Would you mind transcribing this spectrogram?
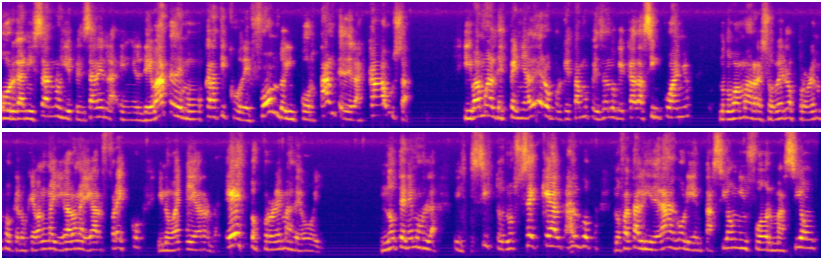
organizarnos y de pensar en, el debate democrático de fondo importante de la causa. Y vamos al despeñadero porque estamos pensando que cada cinco años nos vamos a resolver los problemas porque los que van a llegar van a llegar frescos y no van a llegar estos problemas de hoy no tenemos la, insisto, no sé qué algo, nos falta liderazgo, orientación, información,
